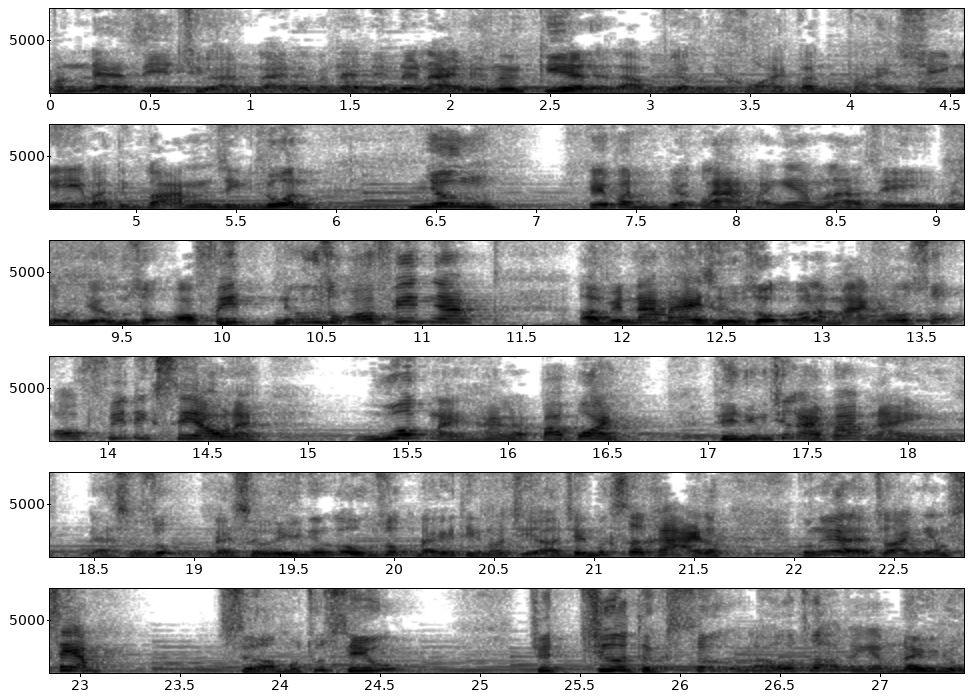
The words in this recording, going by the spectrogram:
vấn đề di chuyển này, đến vấn đề đến nơi này, đến nơi kia để làm việc thì khỏi cần phải suy nghĩ và tính toán gì luôn. Nhưng cái phần việc làm anh em là gì? Ví dụ như ứng dụng Office. Những ứng dụng Office nhá, ở Việt Nam hay sử dụng đó là Microsoft Office Excel này, Word này hay là PowerPoint. Thì những chiếc iPad này để sử dụng, để xử lý những cái ứng dụng đấy thì nó chỉ ở trên mức sơ khai thôi. Có nghĩa là để cho anh em xem, sửa một chút xíu chứ chưa thực sự là hỗ trợ cho anh em đầy đủ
